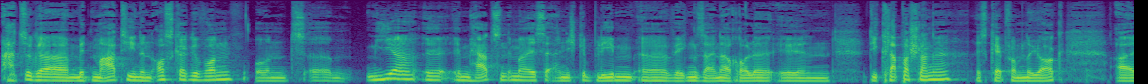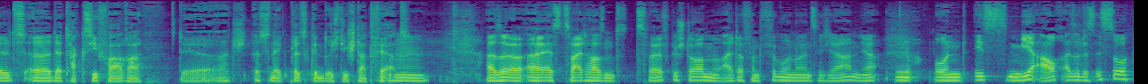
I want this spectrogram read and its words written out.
Hat sogar mit Martin einen Oscar gewonnen und ähm, mir äh, im Herzen immer ist er eigentlich geblieben äh, wegen seiner Rolle in Die Klapperschlange, Escape from New York, als äh, der Taxifahrer, der Snake Plissken durch die Stadt fährt. Also äh, er ist 2012 gestorben im Alter von 95 Jahren, ja. Und ist mir auch, also das ist so,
